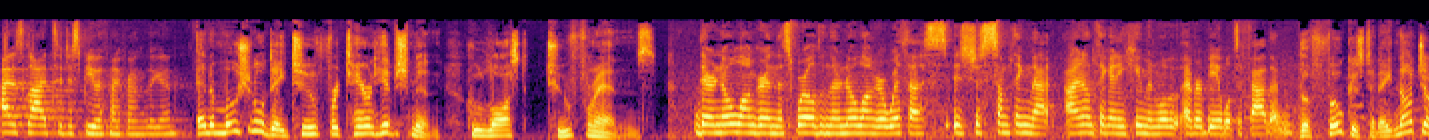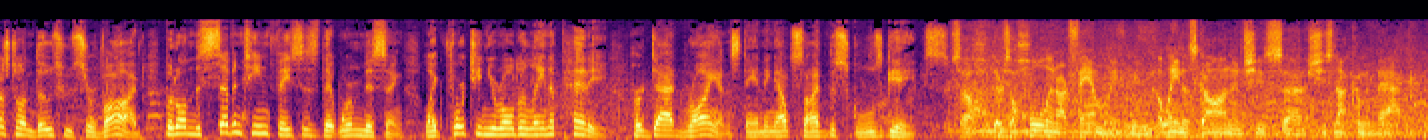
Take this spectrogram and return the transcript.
I was glad to just be with my friends again. an emotional day too for Taryn Hibschman, who lost two friends. They're no longer in this world and they're no longer with us is just something that I don't think any human will ever be able to fathom. The focus today, not just on those who survived, but on the 17 faces that were missing, like 14 year old Alaina Petty, her dad Ryan standing outside the school's gates. There's a, there's a hole in our family. I mean, Alaina's gone and she's, uh, she's not coming back.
